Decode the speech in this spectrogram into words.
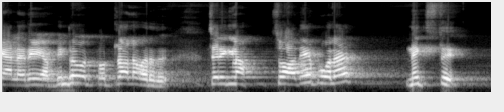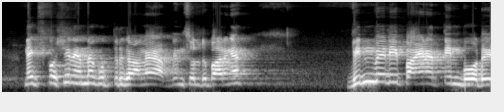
கேலரே அப்படின்ற ஒரு தொற்றால வருது. சரிங்களா? சோ அதே போல நெக்ஸ்ட் நெக்ஸ்ட் கொஸ்டின் என்ன கொடுத்துருக்காங்க அப்படின்னு சொல்லிட்டு பாருங்க. விண்வெளி பயணத்தின் போது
